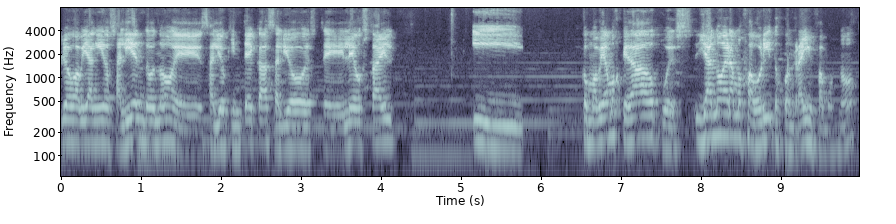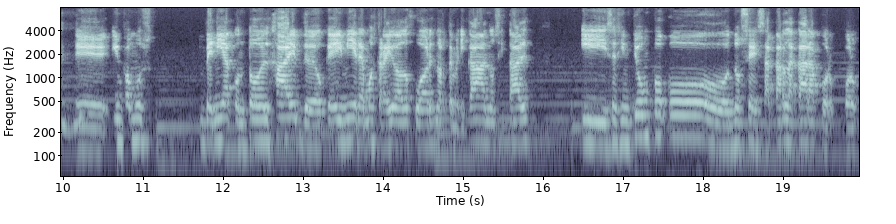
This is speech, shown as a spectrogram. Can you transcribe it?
luego habían ido saliendo, ¿no? Eh, salió Quinteca, salió este, Leo Style, y como habíamos quedado, pues ya no éramos favoritos contra Infamous, ¿no? Eh, Infamous venía con todo el hype de, ok, mira, hemos traído a dos jugadores norteamericanos y tal, y se sintió un poco, no sé, sacar la cara por, por,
